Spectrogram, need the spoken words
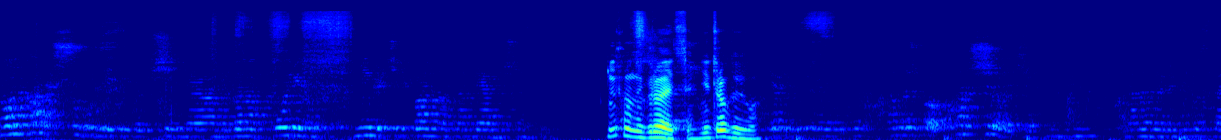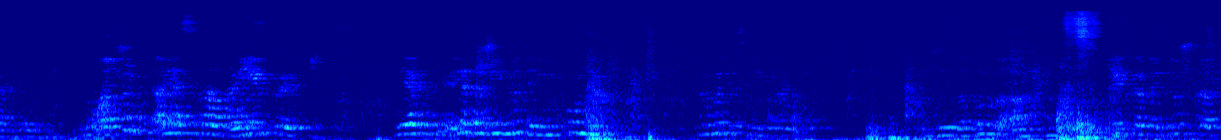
Ну, она хорошо выглядит вообще. В поле, Нинка Черепанова там рядышком. Ну что он играется, не трогай его. Ну, а а я Ирка, я, даже ее-то не помню. ну вы с ней, короче. Не забыла, а Ирка, Надюшка,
